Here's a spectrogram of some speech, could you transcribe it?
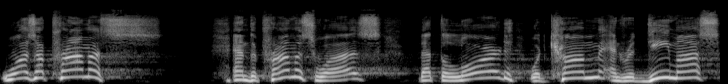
was a promise. And the promise was that the Lord would come and redeem us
